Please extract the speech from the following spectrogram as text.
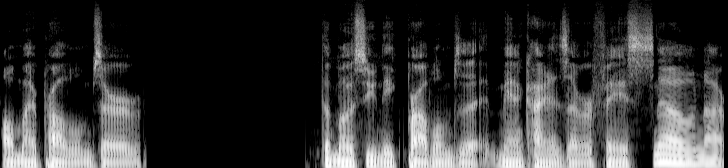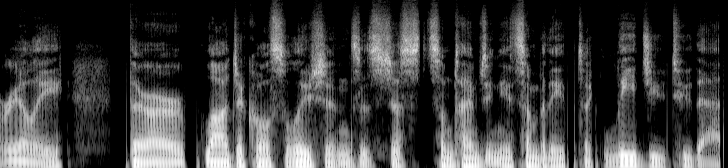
all my problems are the most unique problems that mankind has ever faced. No, not really. There are logical solutions. It's just sometimes you need somebody to lead you to that.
